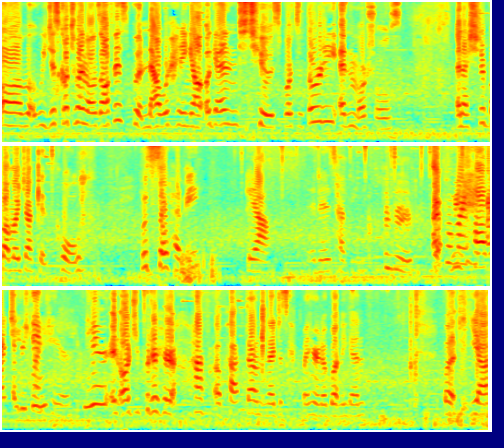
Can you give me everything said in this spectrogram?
um, we just got to my mom's office, but now we're heading out again to Sports Authority and Marshalls. And I should have bought my jacket. It's cold, but it's so heavy. yeah, it is heavy. Mm-hmm. I put my hair. I changed my hair. here, and Audrey put her hair half up, half down, and I just kept my hair in a bun again. But yeah,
